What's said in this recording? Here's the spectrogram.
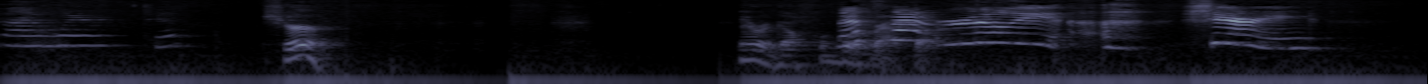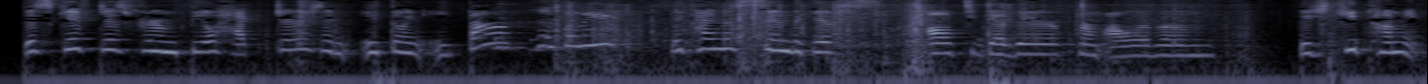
Can I wear it? Sure. There we go. We'll get it This gift is from Theo Hectors and Ito and Ita, I believe. They kind of send the gifts all together from all of them. They just keep coming.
